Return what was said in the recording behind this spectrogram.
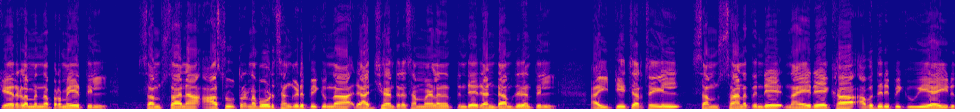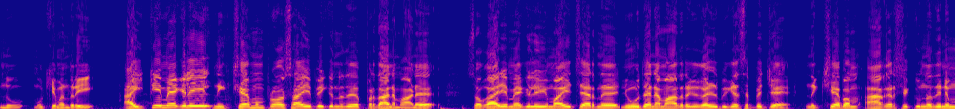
കേരളം എന്ന പ്രമേയത്തിൽ സംസ്ഥാന ആസൂത്രണ ബോർഡ് സംഘടിപ്പിക്കുന്ന രാജ്യാന്തര സമ്മേളനത്തിന്റെ രണ്ടാം ദിനത്തിൽ ഐ ടി ചർച്ചയിൽ സംസ്ഥാനത്തിന്റെ നയരേഖ അവതരിപ്പിക്കുകയായിരുന്നു മുഖ്യമന്ത്രി. ഐ ടി മേഖലയിൽ നിക്ഷേപം പ്രോത്സാഹിപ്പിക്കുന്നത് പ്രധാനമാണ്. സ്വകാര്യ മേഖലയുമായി ചേർന്ന് നൂതന മാതൃകകൾ വികസിപ്പിച്ച് നിക്ഷേപം ആകർഷിക്കുന്നതിനും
